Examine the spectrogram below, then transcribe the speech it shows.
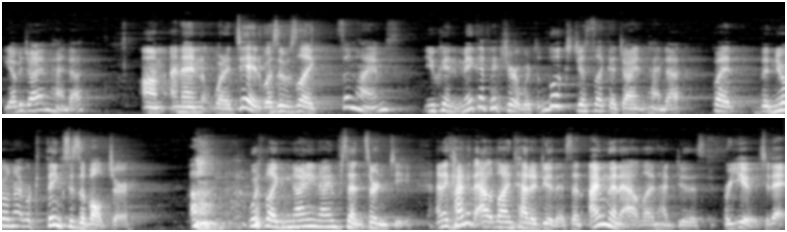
you have a giant panda. Um, and then what it did was it was like, sometimes you can make a picture which looks just like a giant panda, but the neural network thinks is a vulture um, with like 99% certainty. And it kind of outlined how to do this, and I'm going to outline how to do this for you today.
